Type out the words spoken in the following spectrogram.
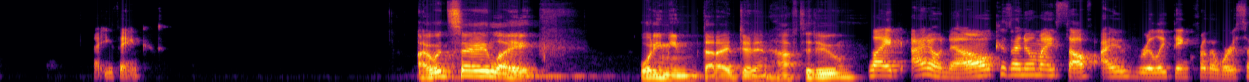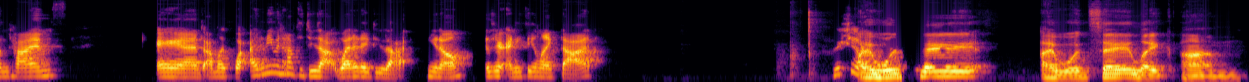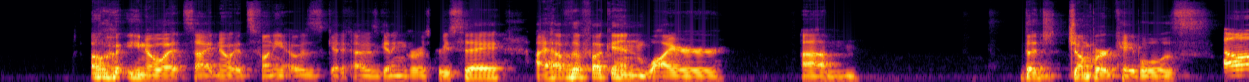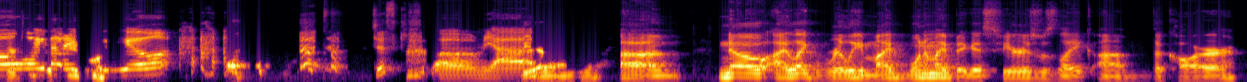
that you think I would say, like, what do you mean that I didn't have to do? Like, I don't know, because I know myself, I really think for the worst sometimes. And I'm like, what? I don't even have to do that. Why did I do that? You know? Is there anything like that? I would say, I would say, like, um, oh, you know what? Side note, it's funny. I was getting, I was getting groceries today. I have the fucking wire, um, the j- jumper cables. oh, wait, that I table. give you. Just keep them. Yeah. Yeah. Um, no, I like really my one of my biggest fears was like um the car.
